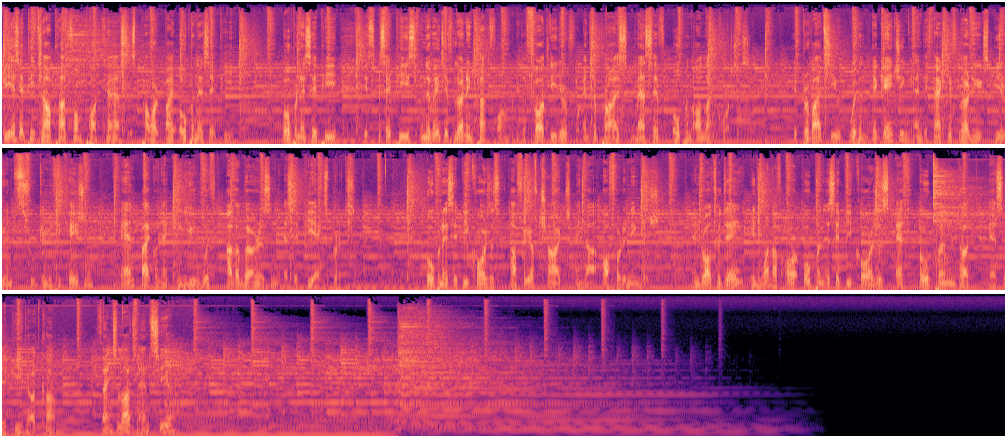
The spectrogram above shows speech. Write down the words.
The SAP Cloud Platform podcast is powered by OpenSAP. OpenSAP is SAP's innovative learning platform and the thought leader for enterprise massive open online courses. It provides you with an engaging and effective learning experience through gamification and by connecting you with other learners and SAP experts. OpenSAP courses are free of charge and are offered in English. Enroll today in one of our OpenSAP courses at open.sap.com. Thanks a lot and see you.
